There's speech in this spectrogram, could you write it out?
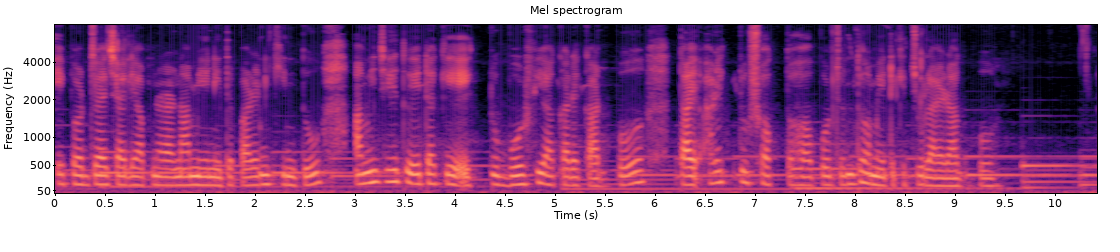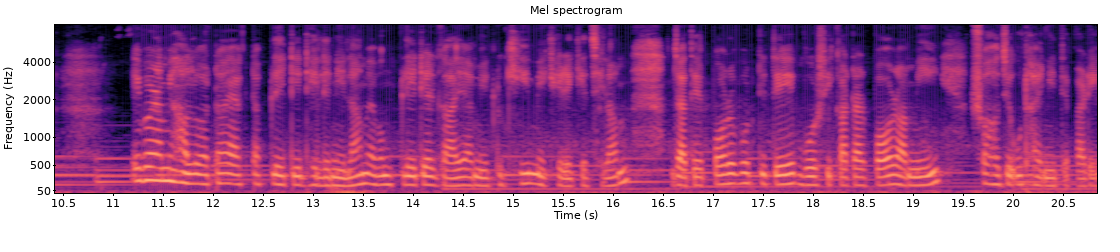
এই পর্যায়ে চাইলে আপনারা নামিয়ে নিতে পারেন, কিন্তু আমি যেহেতু এটাকে একটু বরফি আকারে কাটবো, তাই আরেকটু শক্ত হওয়া পর্যন্ত আমি এটাকে চুলায় রাখব। এবার আমি হালুয়াটা একটা প্লেটে ঢেলে নিলাম এবং প্লেটের গায়ে আমি একটু ঘি মেখে রেখেছিলাম যাতে পরবর্তীতে বরফি কাটার পর আমি সহজে উঠায় নিতে পারি।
